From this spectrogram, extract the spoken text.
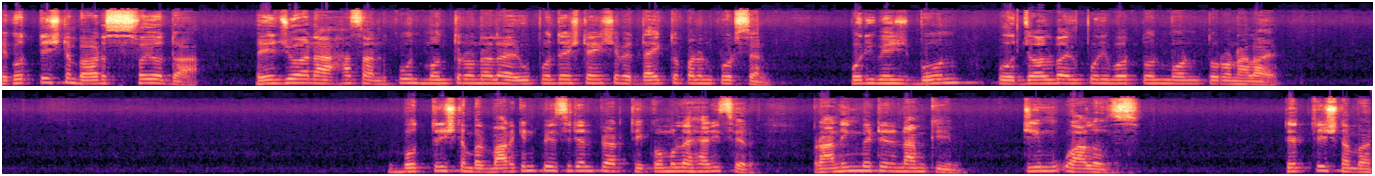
একত্রিশ নম্বর, সৈয়দা রেজওয়ানা হাসান কোন মন্ত্রণালয়ের উপদেষ্টা হিসেবে দায়িত্ব পালন করছেন পরিবেশ, বন ও জলবায়ু পরিবর্তন মন্ত্রণালয়। বত্রিশ নম্বর, মার্কিন প্রেসিডেন্ট প্রার্থী কমলা হ্যারিসের রানিং মেটের নাম কি? টিম ওয়ালজ তেত্রিশ নম্বর,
